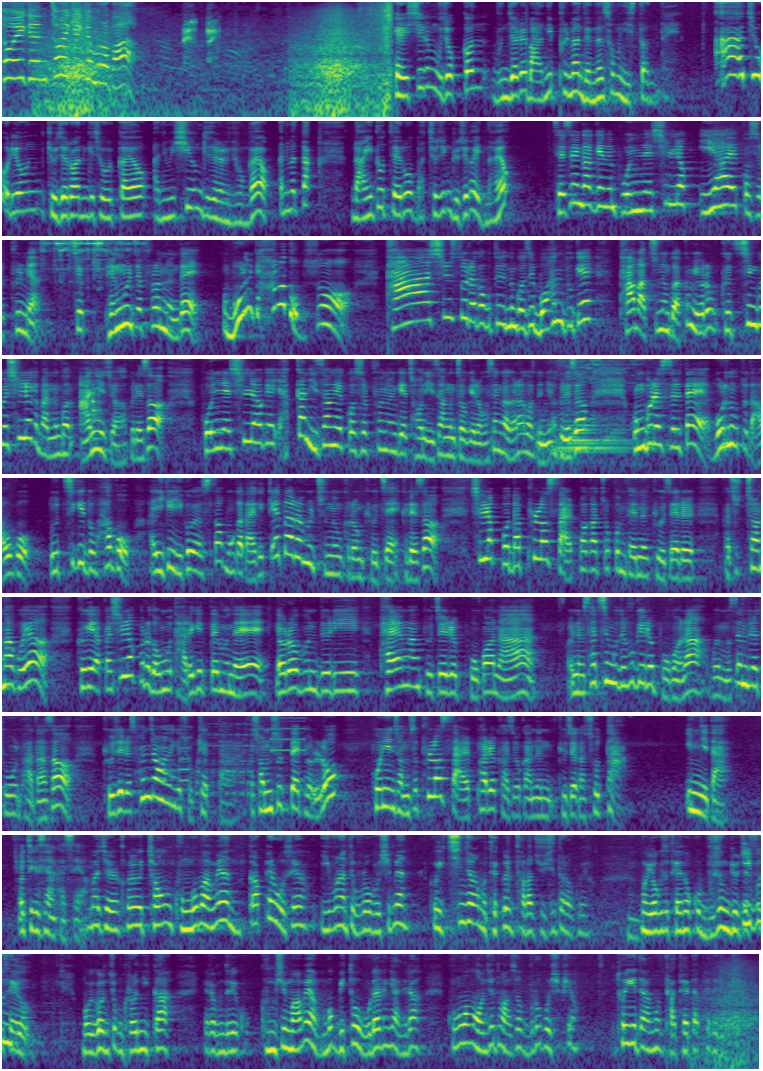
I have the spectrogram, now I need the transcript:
토익은 토익에게 물어봐. LC는 무조건 문제를 많이 풀면 된다는 소문이 있던데 아주 어려운 교재로 하는 게 좋을까요? 아니면 쉬운 교재로 하는 게 좋은가요? 아니면 딱 난이도대로 맞춰진 교재가 있나요? 제 생각에는 본인의 실력 이하의 것을 풀면 즉 100문제 풀었는데 모르는 게 하나도 없어. 다 실수를 해가고 틀리는 거지 뭐 한두 개 다 맞추는 거야. 그럼 여러분 그 친구의 실력에 맞는 건 아니죠. 그래서 본인의 실력에 약간 이상의 것을 푸는 게 전 이상적이라고 생각을 하거든요. 그래서 공부를 했을 때 모르는 것도 나오고 놓치기도 하고 아 이게 이거였어? 뭔가 나에게 깨달음을 주는 그런 교재. 그래서 실력보다 플러스 알파가 조금 되는 교재를 추천하고요. 그게 약간 실력보다 너무 다르기 때문에 여러분들이 다양한 교재를 보거나 아니면 사친구들 후기를 보거나 뭐 쌤들의 도움을 받아서 교재를 선정하는 게 좋겠다. 그러니까 점수대별로 본인 점수 플러스 알파를 가져가는 교재가 좋다입니다. 어떻게 생각하세요? 맞아요. 그리고 정 궁금하면 카페로 오세요. 이분한테 물어보시면 거기 친절한 뭐 댓글 달아주시더라고요. 뭐 여기서 대놓고 무슨 교재 이분도. 쓰세요? 뭐 이건 좀 그러니까 여러분들이 궁금하면 뭐 밑으로 오라는 게 아니라 궁금하면 언제든 와서 물어보십시오. 토익에 대한 건 다 대답해드릴게요.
